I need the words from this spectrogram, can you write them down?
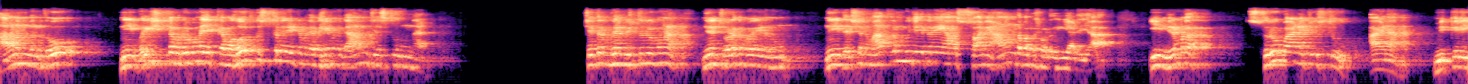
ఆనందంతో నీ వైష్ణవ రూపం యొక్క మహోత్కృష్టమైనటువంటి అభిమను గానం చేస్తూ ఉన్నాడు. చతుర్భుజ విష్ణు రూపమున నేను చూడకపోయినను. నీ దర్శన మాత్రము చేతనే ఆ స్వామి ఆనందపరచబడయ్యాడయ్యా ఈ నిర్మల స్వరూపాన్ని చూస్తూ ఆయన మిక్కిలి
